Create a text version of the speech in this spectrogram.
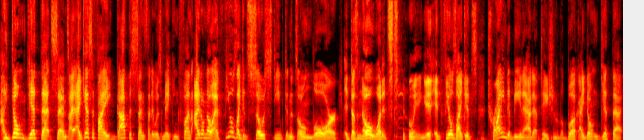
I don't get that sense. I, I, guess if I got the sense that it was making fun, I don't know. It feels like it's so steeped in its own lore, it doesn't know what it's doing. It, it feels like it's trying to be an adaptation of the book. I don't get that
